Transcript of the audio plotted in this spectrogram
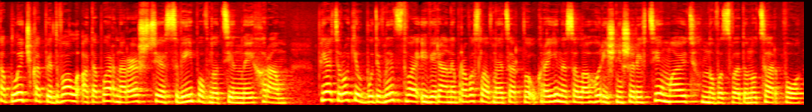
Капличка, підвал, а тепер нарешті свій повноцінний храм. П'ять років будівництва і віряни Православної церкви України села Горішні Шерівці мають новозведену церкву.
